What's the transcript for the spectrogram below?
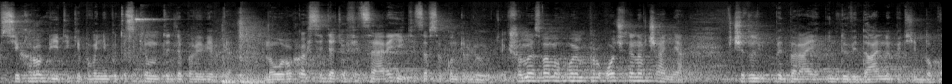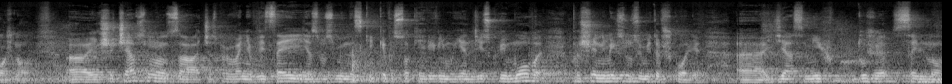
всіх робіт, які повинні бути скинуті для перевірки. На уроках сидять офіцери, які це все контролюють. Якщо ми з вами говоримо про очне навчання, вчитель підбирає індивідуально підхід до кожного. Е, якщо чесно, за час перебування в ліцеї я зрозумів, наскільки високий рівень моєї англійської мови, про що я не міг зрозуміти в школі. Е, я зміг дуже сильно,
